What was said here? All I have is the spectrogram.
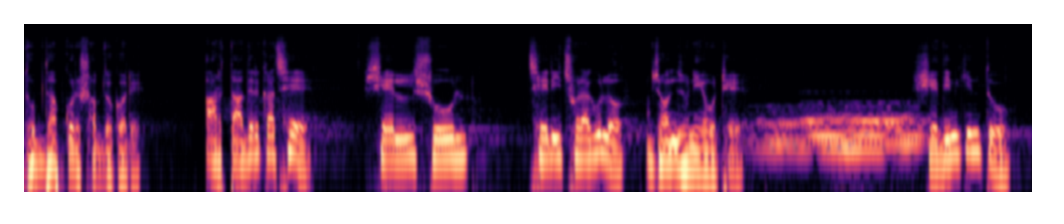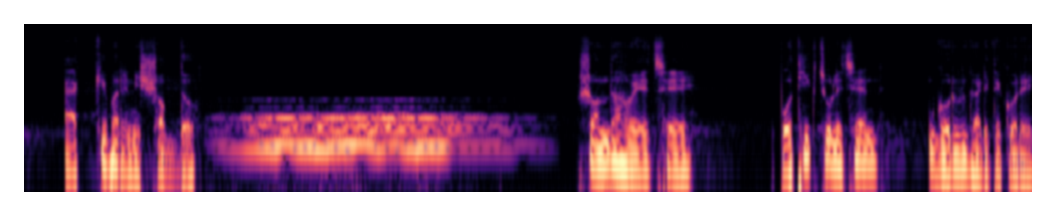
ধূপধাপ করে শব্দ করে। আর তাদের কাছে শেল, শুল ছেড়ি ছোড়াগুলো ঝনঝনিয়ে ওঠে। সেদিন কিন্তু একেবারে নিঃশব্দ। সন্ধ্যা হয়েছে, পথিক চলেছেন গরুর গাড়িতে করে।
